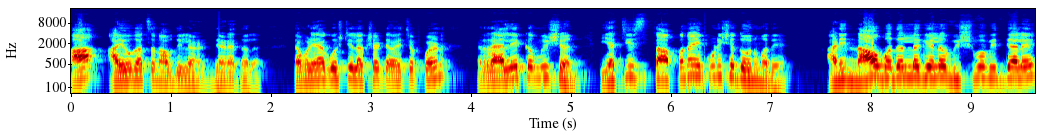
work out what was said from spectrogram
हा आयोगाचं नाव दिल्या देण्यात आलं. त्यामुळे या गोष्टी लक्षात ठेवायच्या. पण रॅले कमिशन याची स्थापना एकोणीसशे दोन मध्ये आणि नाव बदललं गेलं विश्वविद्यालय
